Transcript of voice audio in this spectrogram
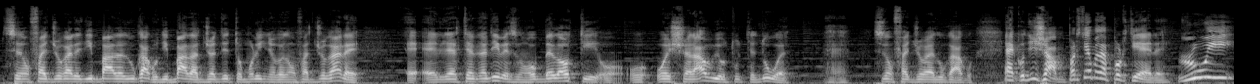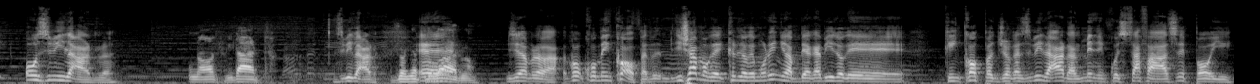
se non fai giocare Di Bala e Lukaku, Di Bala ha già detto Mourinho che non fa giocare e, e le alternative sono o Belotti o, o, o Esharawi o tutte e due eh, se non fai giocare Lukaku. Ecco diciamo partiamo dal portiere. Lui o Svilar? No Svilar. Svilar. Bisogna eh, provarlo. bisogna provare. Co- come in Coppa. Diciamo che credo che Mourinho abbia capito che, che in Coppa gioca Svilar almeno in questa fase poi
